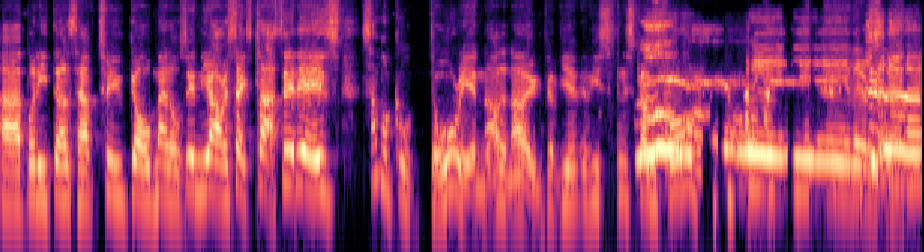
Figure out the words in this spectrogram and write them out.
uh, but he does have two gold medals in the RSX class. It is someone called Dorian. I don't know. Have you have you seen this guy before? yeah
